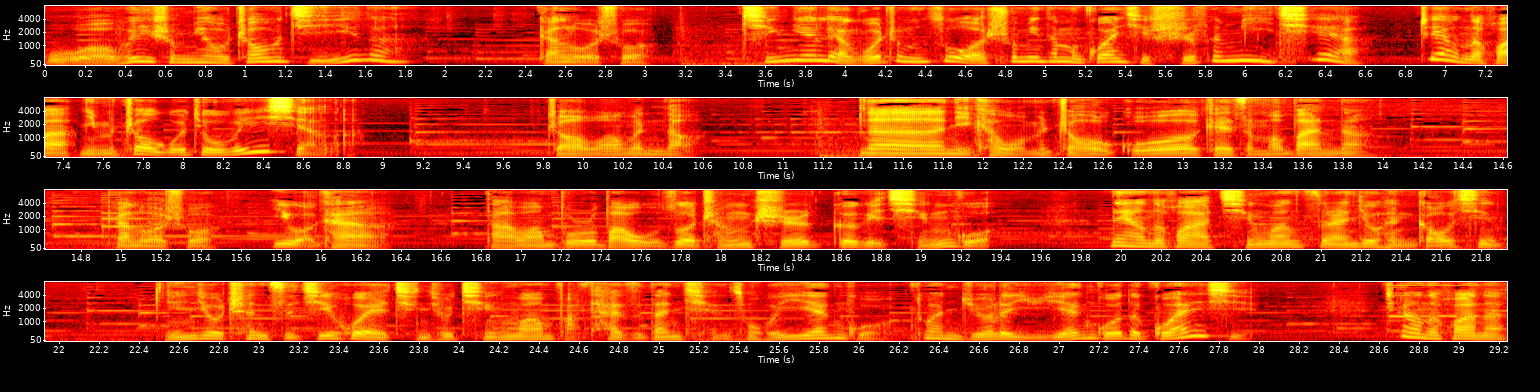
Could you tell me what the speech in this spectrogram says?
我为什么要着急呢？”甘罗说：“秦燕两国这么做，说明他们关系十分密切啊。这样的话，你们赵国就危险了。”赵王问道：“那你看我们赵国该怎么办呢？”甘罗说：“依我看啊，大王不如把五座城池割给秦国，那样的话，秦王自然就很高兴。您就趁此机会请求秦王把太子丹遣送回燕国，断绝了与燕国的关系。”这样的话呢，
